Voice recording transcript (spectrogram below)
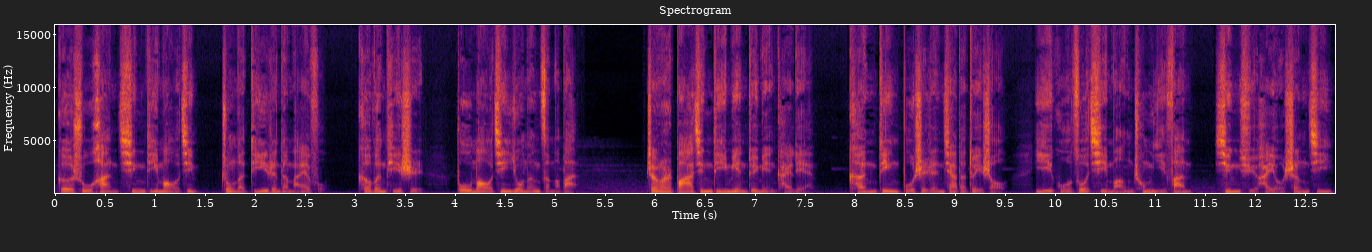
哥舒翰轻敌冒进。中了敌人的埋伏，可问题是不冒进又能怎么办？正儿八经地面对面开练，肯定不是人家的对手。一鼓作气猛冲一番，兴许还有生机。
